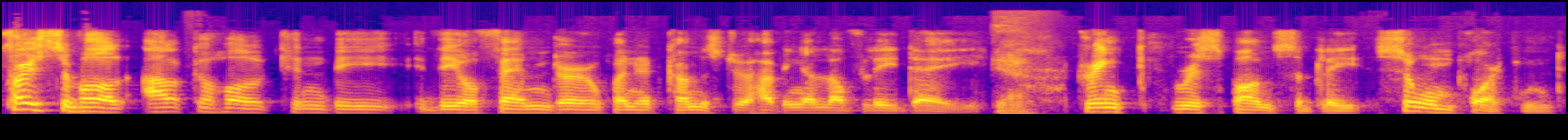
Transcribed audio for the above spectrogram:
First of all, alcohol can be the offender when it comes to having a lovely day. Yeah. Drink responsibly, so important.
